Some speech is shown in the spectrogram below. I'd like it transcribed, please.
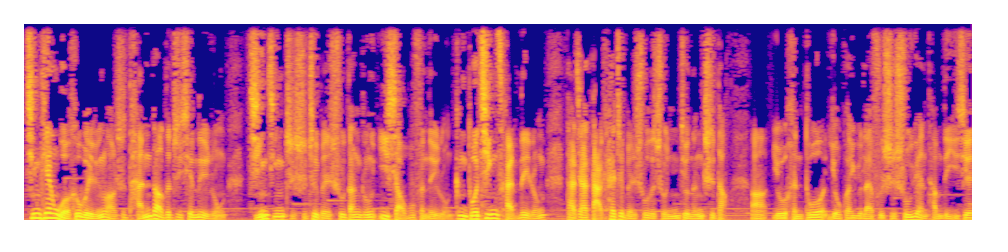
今天我和伟林老师谈到的这些内容，仅仅只是这本书当中一小部分内容，更多精彩的内容，大家打开这本书的时候，您就能知道啊，有很多有关于来福士书院他们的一些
